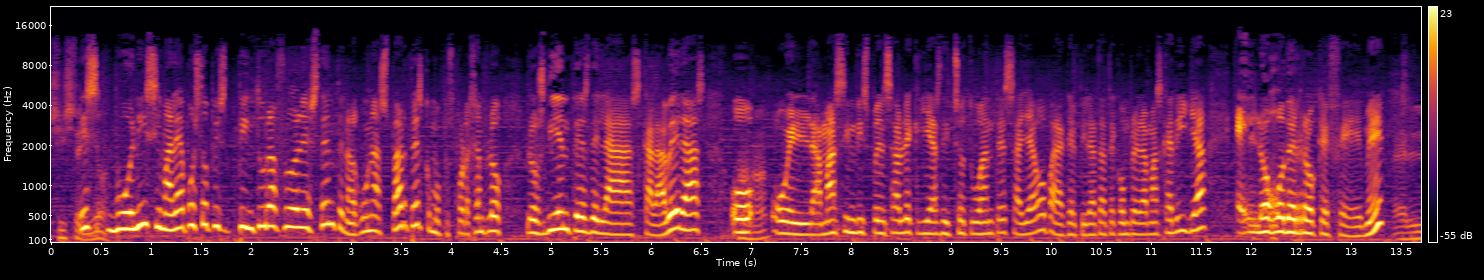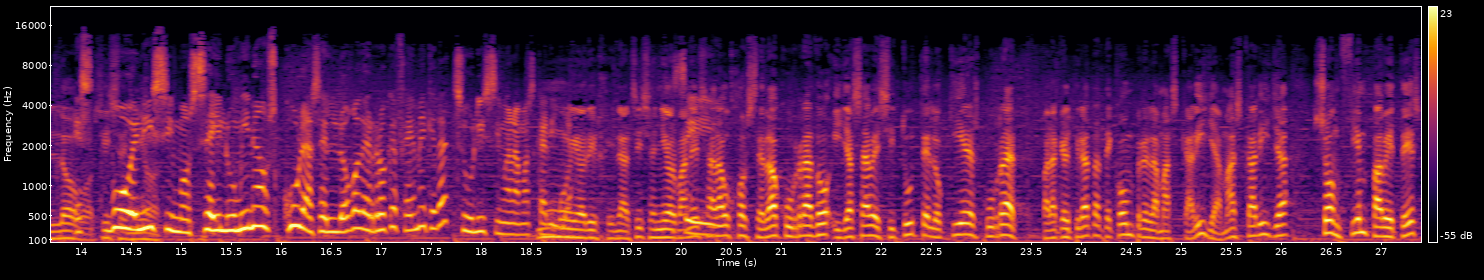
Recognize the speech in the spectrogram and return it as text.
Sí, señor. Es buenísima, le ha puesto pintura fluorescente en algunas partes, como pues por ejemplo los dientes de las calaveras o, o en la más indispensable que ya has dicho tú antes, Sayago, para que el pirata te compre la mascarilla, el logo de Rock FM. El logo, es sí, señor. buenísimo, se ilumina a oscuras el logo de Rock FM, queda chulísima la mascarilla. Muy original, sí señor. Sí. Vanessa Araujo se lo ha currado y ya sabes, si tú te lo quieres currar para que el pirata te compre la mascarilla, mascarilla, son 100 pavetes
